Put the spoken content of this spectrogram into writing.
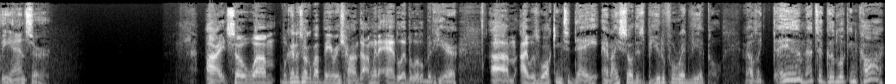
The Answer. All right, so um, we're going to talk about Bay Ridge Honda. I'm going to ad lib a little bit here. Um, I was walking today and I saw this beautiful red vehicle, and I was like, "Damn, that's a good looking car."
